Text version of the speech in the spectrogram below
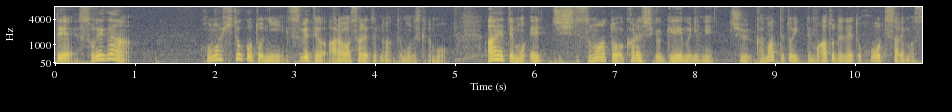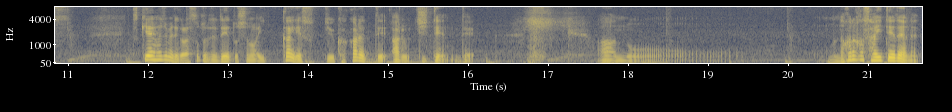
でそれがこの一言に全てを表されてるなって思うんですけどもあえてもエッチしてその後は彼氏がゲームに熱中構ってと言っても後でねと放置されます。付き合い始めてから外でデートしたのは1回ですっていう書かれてある時点であの、なかなか最低だよねって、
